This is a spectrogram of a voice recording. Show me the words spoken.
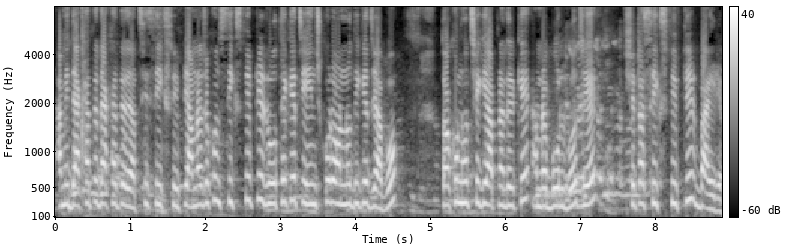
আমি দেখাতে দেখাতে যাচ্ছি সিক্স ফিফটি আমরা যখন সিক্স ফিফটি রো থেকে চেঞ্জ করে অন্যদিকে যাব তখন হচ্ছে কি আপনাদেরকে আমরা বলব যে সেটা সিক্স ফিফটির বাইরে।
